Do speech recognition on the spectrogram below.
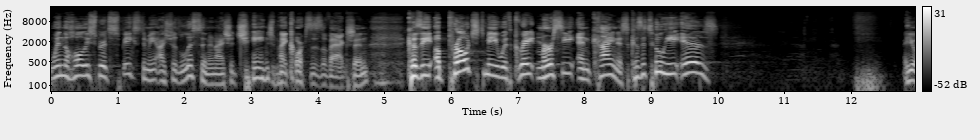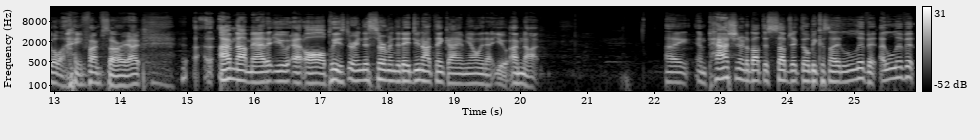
when the Holy Spirit speaks to me, I should listen and I should change my courses of action. Because He approached me with great mercy and kindness, because it's who He is. Are you alive? I'm sorry. I, I'm not mad at you at all. Please, during this sermon today, do not think I am yelling at you. I'm not. I am passionate about this subject, though, because I live it. I live it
